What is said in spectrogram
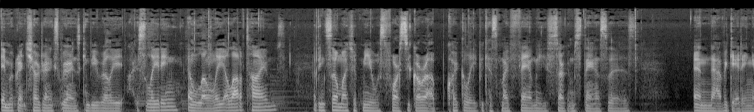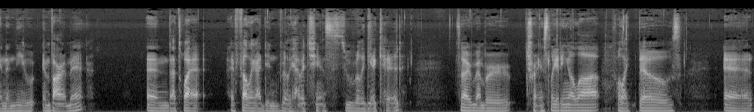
immigrant children experience can be really isolating and lonely a lot of times. I think so much of me was forced to grow up quickly because my family's circumstances and navigating in a new environment. And that's why I felt like I didn't really have a chance to really be a kid. So I remember translating a lot for like bills and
